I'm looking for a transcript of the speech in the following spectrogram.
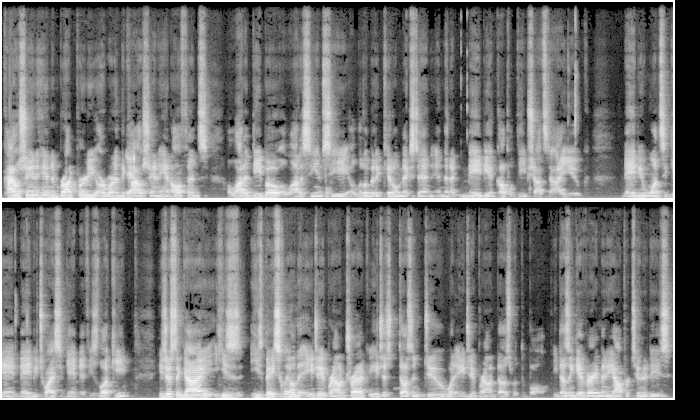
Kyle Shanahan and Brock Purdy are running the yeah. Kyle Shanahan offense. A lot of Deebo, a lot of CMC, a little bit of Kittle mixed in, and then a, maybe a couple deep shots to Aiyuk maybe once a game, maybe twice a game if he's lucky. he's just a guy. He's he's basically on the AJ Brown track. He just doesn't do what AJ Brown does with the ball. He doesn't get very many opportunities,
